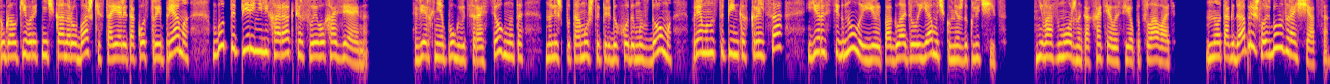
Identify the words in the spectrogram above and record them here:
Уголки воротничка на рубашке стояли так остро и прямо, будто переняли характер своего хозяина. Верхняя пуговица расстегнута, но лишь потому, что перед уходом из дома, прямо на ступеньках крыльца, я расстегнула ее и погладила ямочку между ключиц. Невозможно, как хотелось ее поцеловать. Но тогда пришлось бы возвращаться.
